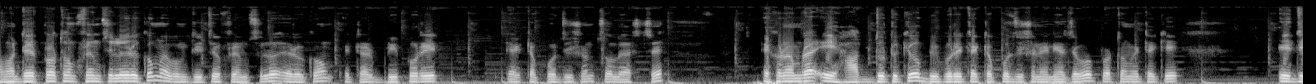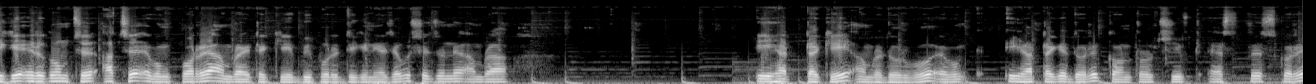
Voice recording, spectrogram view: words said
আমাদের প্রথম ফ্রেম ছিল এরকম এবং দ্বিতীয় ফ্রেম ছিল এরকম। এটার বিপরীত একটা পজিশন চলে আসছে। এখন আমরা এই হাত দুটোকেও বিপরীত একটা পজিশনে নিয়ে যাব। প্রথম এটাকে এদিকে এরকম আছে এবং পরে আমরা এটাকে বিপরীত দিকে নিয়ে যাব। সেজন্য আমরা এই হাতটাকে আমরা ধরবো এবং এই হাতটাকে ধরে কন্ট্রোল শিফট এস প্রেস করে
